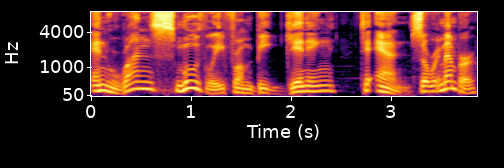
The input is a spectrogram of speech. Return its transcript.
and runs smoothly from beginning to end. So remember,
